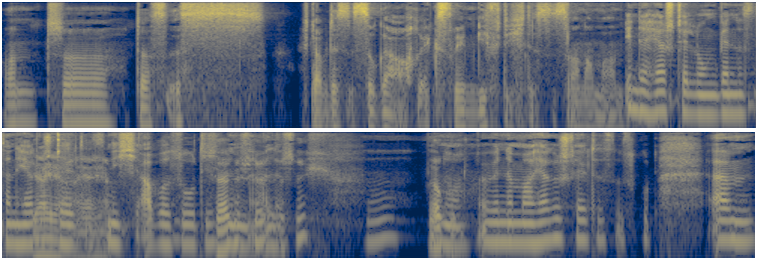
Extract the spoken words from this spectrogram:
Und äh, das ist, ich glaube, das ist sogar auch extrem giftig. Das ist auch nochmal In der Herstellung, wenn es dann hergestellt ja, ist, ja. nicht, aber so, die sind alle. ist nicht. Hm. Ja, Genau. gut. Wenn der mal hergestellt ist, ist gut. Ähm,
